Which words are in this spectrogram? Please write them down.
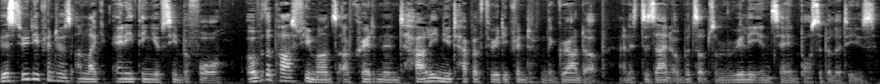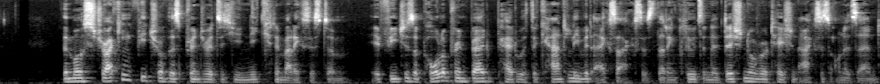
This 3D printer is unlike anything you've seen before. Over the past few months, I've created an entirely new type of 3D printer from the ground up, and its design opens up some really insane possibilities. The most striking feature of this printer is its unique kinematic system. It features a polar print bed paired with the cantilevered x-axis that includes an additional rotation axis on its end.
